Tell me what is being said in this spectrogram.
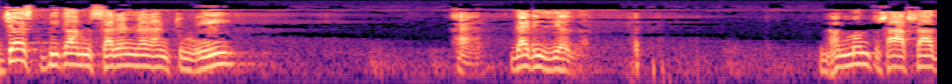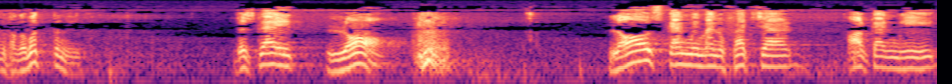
Just become surrender unto me. And that is real dharma. Dhammantu sakshat bhagavat Just like law. Laws can be manufactured or can be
